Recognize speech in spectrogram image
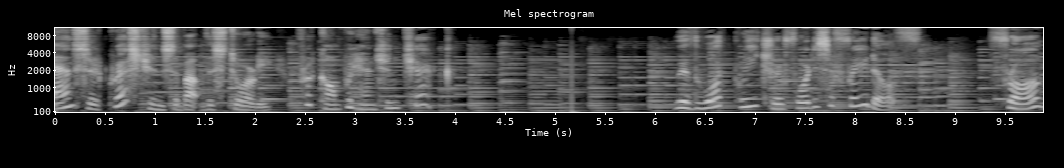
answer questions about the story for comprehension check. With what creature Ford is afraid of? Frog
